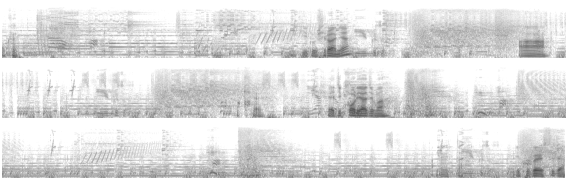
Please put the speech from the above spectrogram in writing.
오케이. 니도 실화냐? 아. 개, 개짓거리 하지마 구벨 쓰자.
